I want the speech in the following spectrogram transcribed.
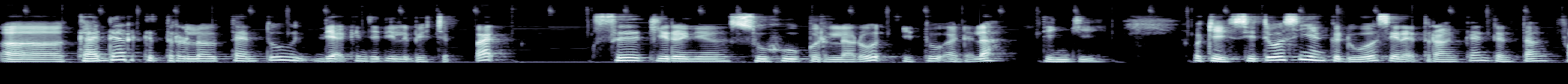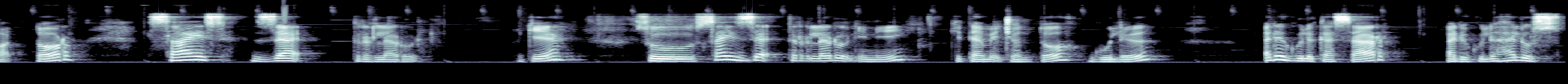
uh, kadar keterlarutan tu dia akan jadi lebih cepat. Sekiranya suhu perlarut itu adalah tinggi. Okay, situasi yang kedua saya nak terangkan tentang faktor saiz zat terlarut Okay, ya. so saiz zat terlarut ini kita ambil contoh gula ada gula kasar ada gula halus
